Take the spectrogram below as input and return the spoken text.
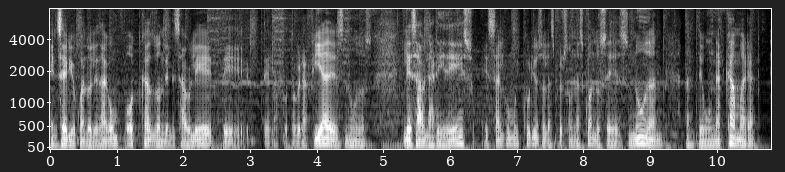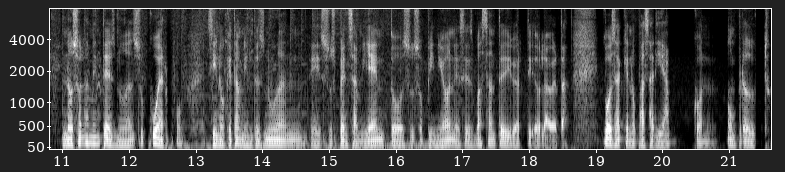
en serio, cuando les haga un podcast donde les hable de, de la fotografía de desnudos, les hablaré de eso. Es algo muy curioso. Las personas cuando se desnudan ante una cámara no solamente desnudan su cuerpo, sino que también desnudan eh, sus pensamientos, sus opiniones. Es bastante divertido, la verdad. Cosa que no pasaría con un producto.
